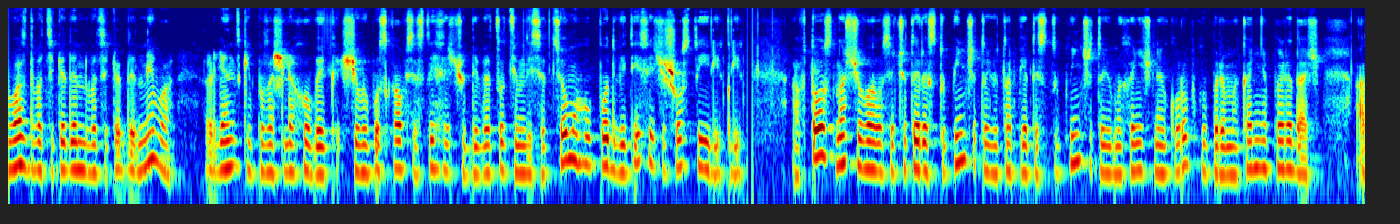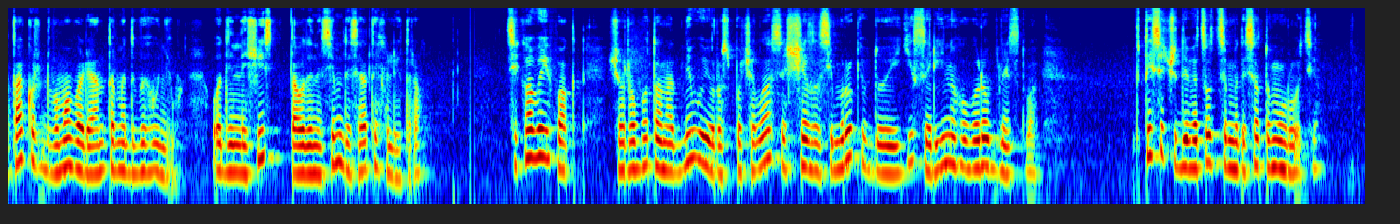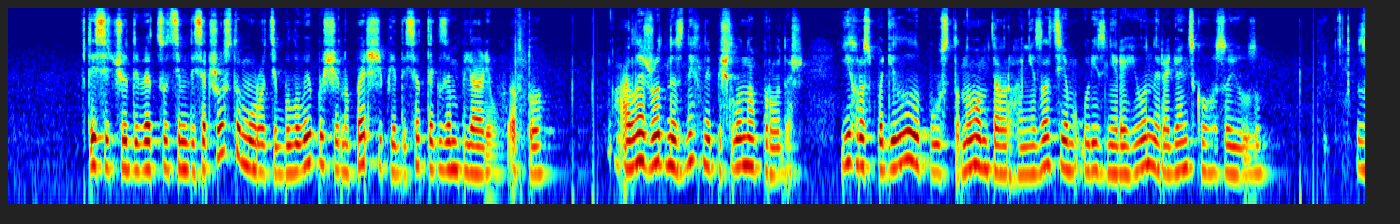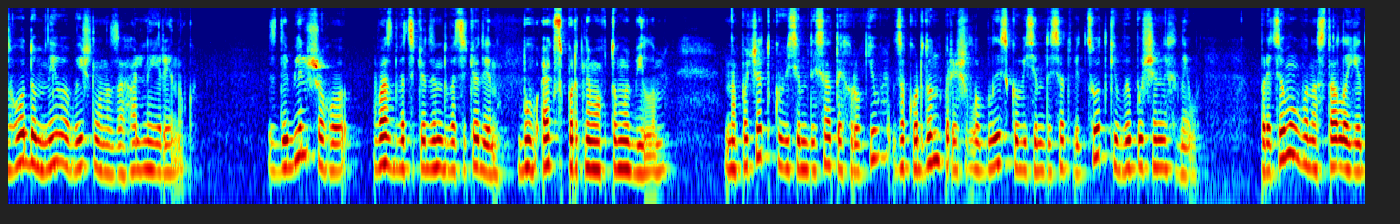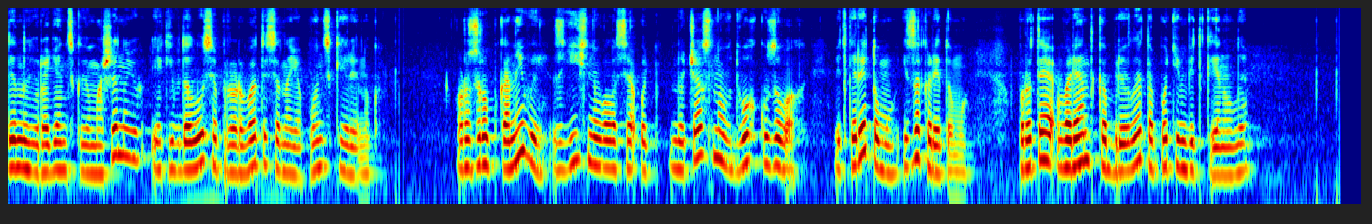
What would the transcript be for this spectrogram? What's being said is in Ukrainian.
ВАЗ-2121 Нива – радянський позашляховик, що випускався з 1977 по 2006 рік. Авто оснащувалося чотириступінчатою та п'ятиступінчатою механічною коробкою перемикання передач, а також двома варіантами двигунів – 1,6 та 1,7 літра. Цікавий факт, що робота над Нивою розпочалася ще за 7 років до її серійного виробництва в 1970 році. В 1976 році було випущено перші 50 екземплярів авто, але жодне з них не пішло на продаж. Їх розподілили по установам та організаціям у різні регіони Радянського Союзу. Згодом Нива вийшла на загальний ринок. Здебільшого ВАЗ-2121 був експортним автомобілем. На початку 80-х років за кордон прийшло близько 80% випущених нив. При цьому вона стала єдиною радянською машиною, якій вдалося прорватися на японський ринок. Розробка Ниви здійснювалася одночасно в двох кузовах відкритому і закритому. Проте варіант кабріолета потім відкинули.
